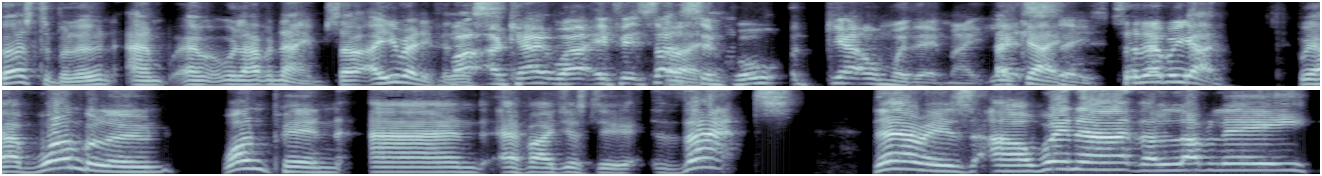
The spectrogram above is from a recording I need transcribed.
burst a balloon, and, and we'll have a name. So are you ready for Well, this? okay, well, if it's that Right. simple, get on with it, mate. Let's okay. see. So there we go. We have one balloon, one pin, and if I just do that, there is our winner, the lovely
